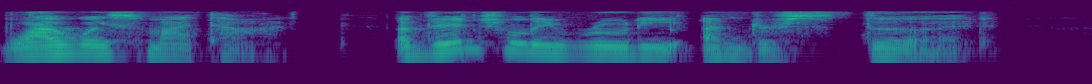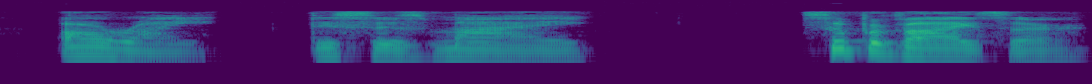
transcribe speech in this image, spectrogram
Why waste my time? Eventually, Rudy understood all right, this is my supervisor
